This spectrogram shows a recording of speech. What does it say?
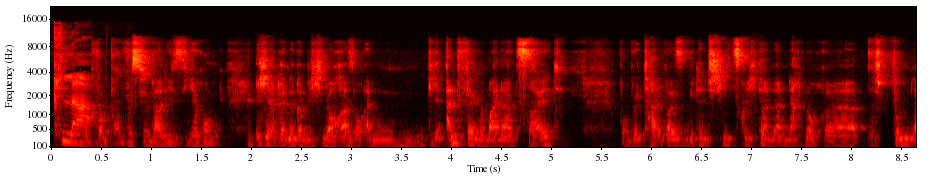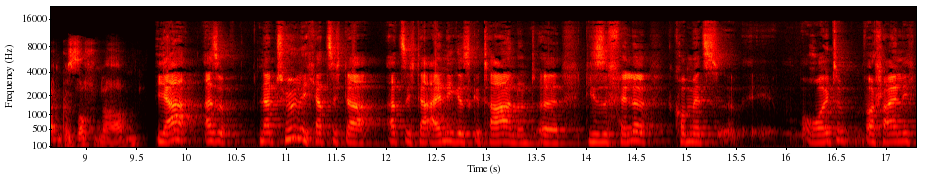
Klar. von Professionalisierung. Ich erinnere mich noch also an die Anfänge meiner Zeit, wo wir teilweise mit den Schiedsrichtern danach noch äh, stundenlang gesoffen haben. Ja, also natürlich hat sich da, hat sich da einiges getan und äh, diese Fälle kommen jetzt äh, heute wahrscheinlich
